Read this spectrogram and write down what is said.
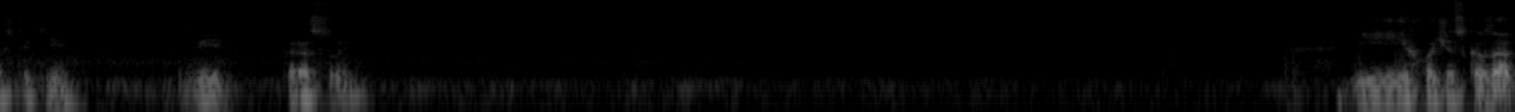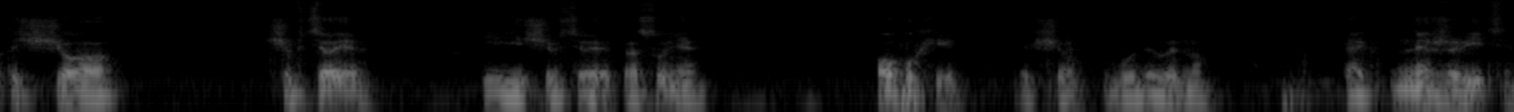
Ось такі дві красуні. І хочу сказати, що, що в і що в цієї красуні обухи, якщо буде видно, так нержавіці,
